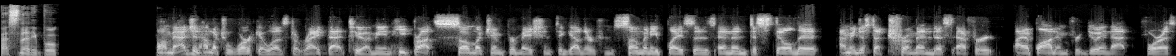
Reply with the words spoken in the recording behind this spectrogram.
Fascinating book well, imagine how much work it was to write that too. I mean, he brought so much information together from so many places and then distilled it. I mean, just a tremendous effort. I applaud him for doing that for us.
